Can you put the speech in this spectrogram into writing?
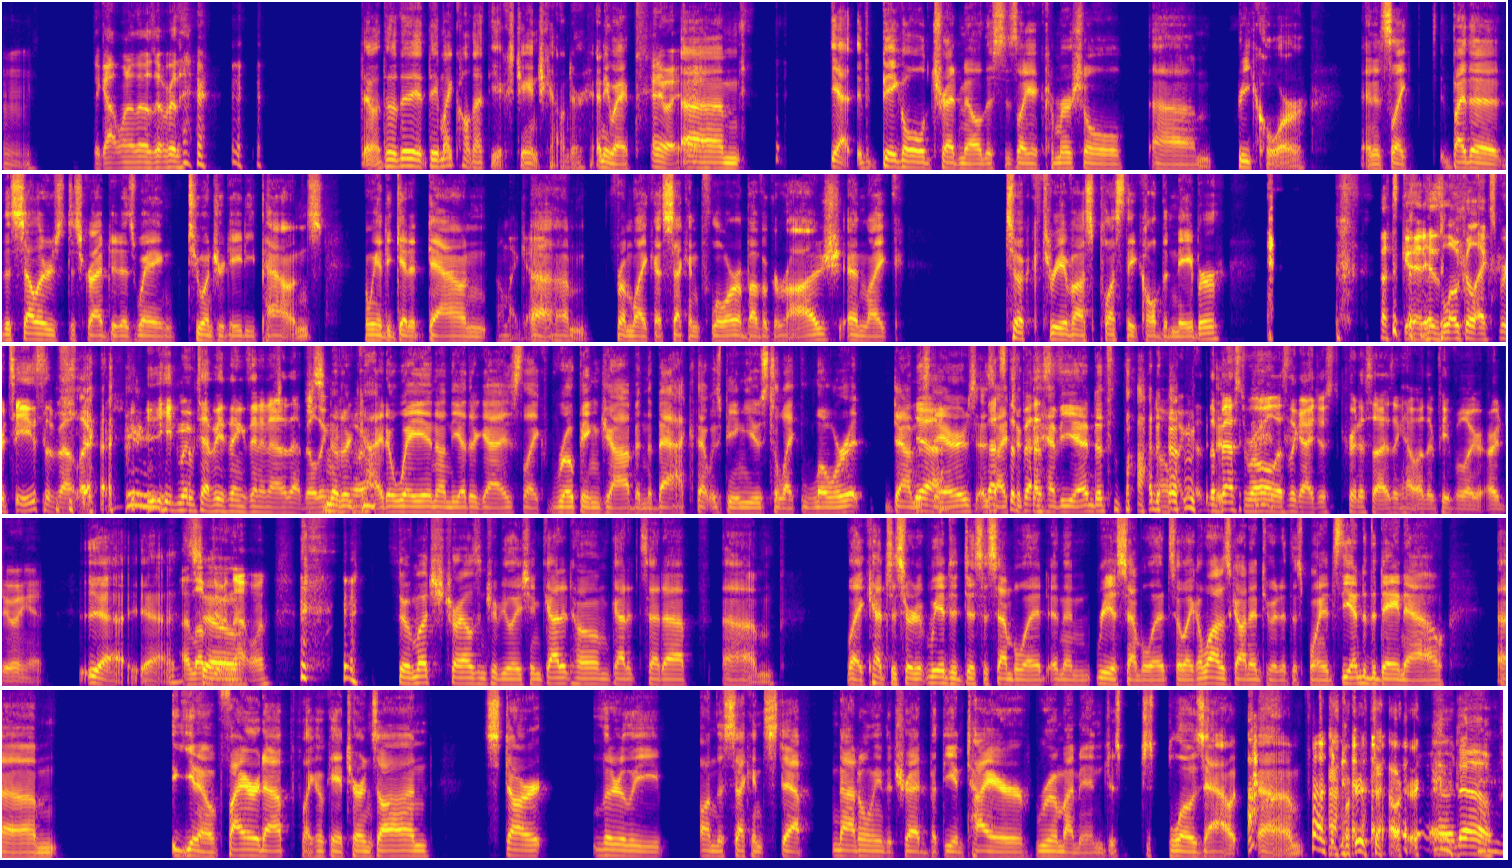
Hmm. They got one of those over there. Though though they they might call that the exchange calendar. Anyway, anyway, yeah. Um, yeah, big old treadmill. This is like a commercial um Precor, and it's like by the the sellers described it as weighing 280 pounds, and we had to get it down oh my god. um from like a second floor above a garage, and like took three of us plus they called the neighbor. That's good. His local expertise about like Yeah. he- he'd moved heavy things in and out of that Just building. another before. guy to weigh in on the other guy's like roping job in the back that was being used to like lower it down the Yeah, stairs as I the took the heavy end at the bottom. Oh my god. The best role is the guy just criticizing how other people are, are doing it. Yeah, yeah. I love doing that one. So much trials and tribulation. Got it home, got it set up. Um, like had to sort of we had to disassemble it and then reassemble it. So like a lot has gone into it at this point. It's the end of the day now. Um, you know, fire it up. Like okay, it turns on. Start literally on the second step. Not only the tread, but the entire room I'm in just just blows out. Um, Oh, power, no. power. Oh, no.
